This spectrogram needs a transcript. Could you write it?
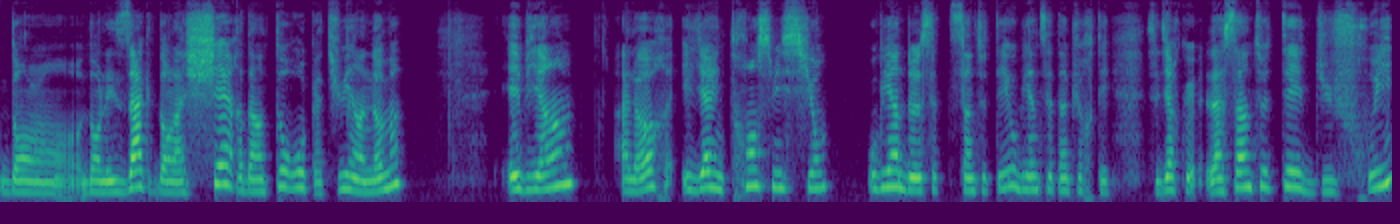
dans, les actes, dans la chair d'un taureau qui a tué un homme, eh bien, alors, il y a une transmission ou bien de cette sainteté ou bien de cette impureté. C'est-à-dire que la sainteté du fruit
